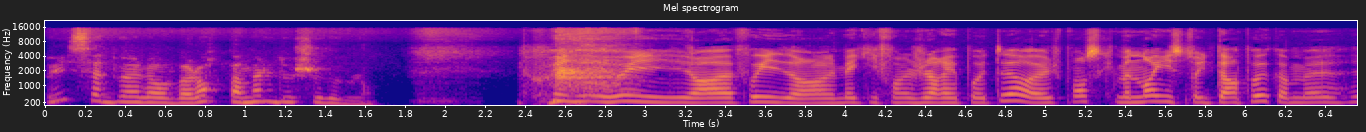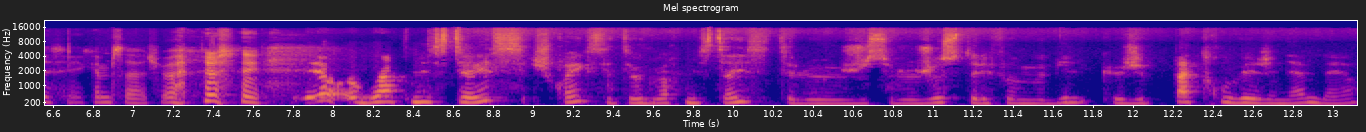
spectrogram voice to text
oui, ça doit leur valoir pas mal de cheveux blancs. oui, oui, les mecs qui font le jeu Harry Potter, euh, je pense que maintenant ils sont un peu comme, euh, comme ça, tu vois. D'ailleurs, Hogwarts Mysteries, je croyais que c'était Hogwarts Mysteries, c'était le jeu, le jeu sur téléphone mobile que j'ai pas trouvé génial d'ailleurs.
